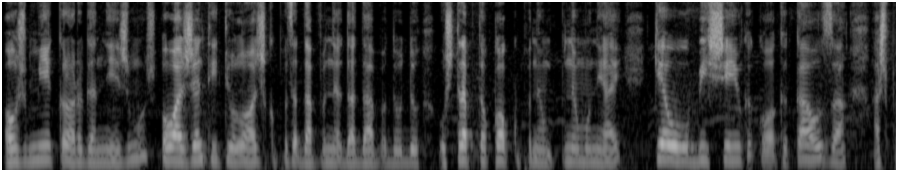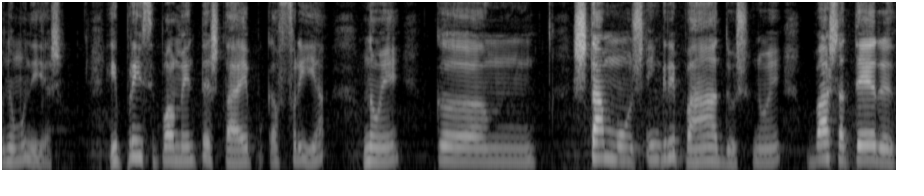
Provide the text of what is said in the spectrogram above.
aos micro-organismos ou agente etiológico por exemplo, da, da, da, do, do, o streptococo pneu- pneumoniae, que é o bichinho que, que causa as pneumonias. E principalmente esta época fria, não é? Que hum, estamos engripados, não é? Basta ter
